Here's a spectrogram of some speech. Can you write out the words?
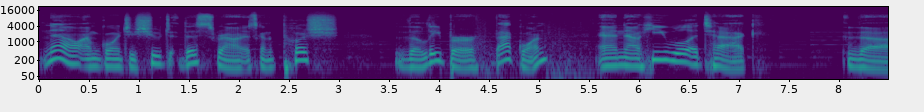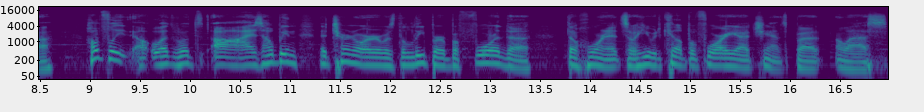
Now I'm going to shoot this ground. It's going to push the leaper back one, and now he will attack the. Hopefully, uh, what, what's ah, I was hoping the turn order was the leaper before the the hornet, so he would kill it before he had a chance. But alas,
